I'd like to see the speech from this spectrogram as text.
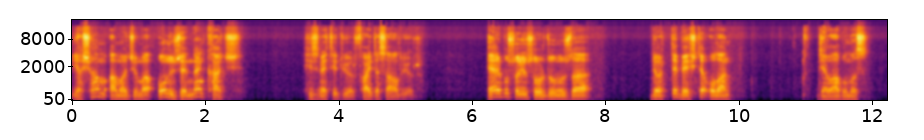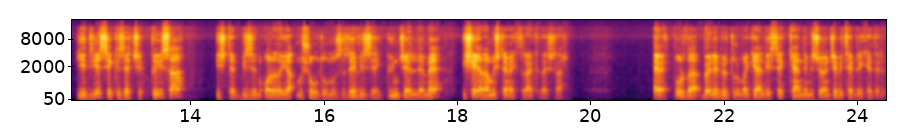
yaşam amacıma 10 üzerinden kaç hizmet ediyor, fayda sağlıyor? Eğer bu soruyu sorduğumuzda 4'te 5'te olan cevabımız 7'ye 8'e çıktıysa işte bizim orada yapmış olduğumuz revize, güncelleme işe yaramış demektir arkadaşlar. Evet, burada böyle bir duruma geldiysek kendimizi önce bir tebrik edelim.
